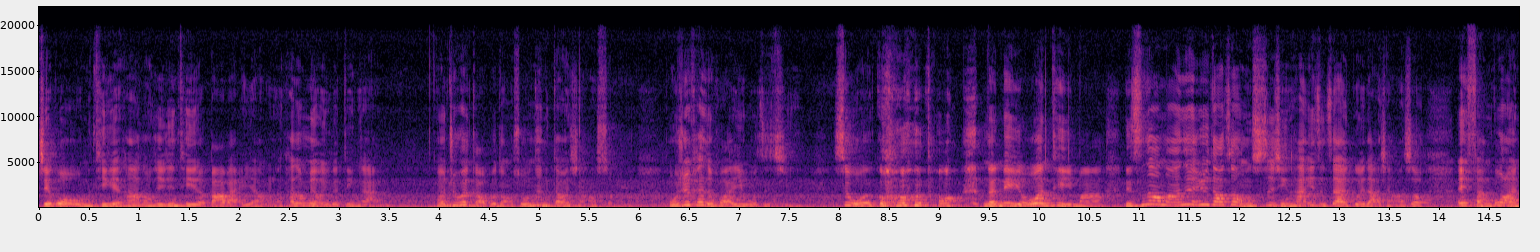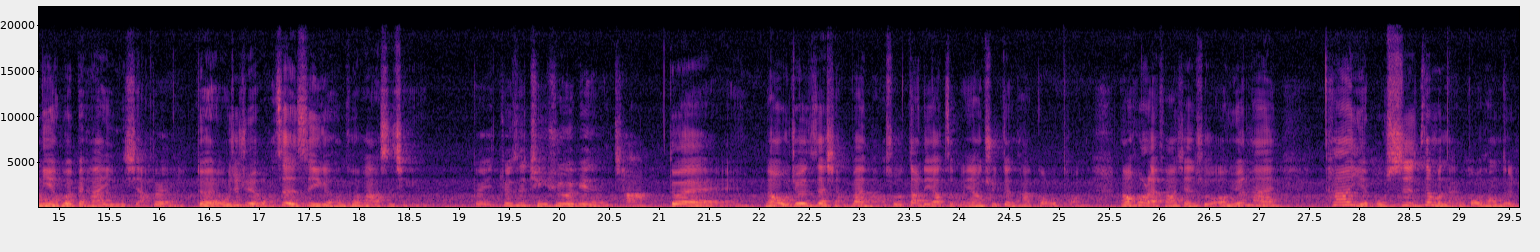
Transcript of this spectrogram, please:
结果我们提给他的东西已经提了八百样了，他都没有一个定案，然后就会搞不懂说，那你到底想要什么？我就开始怀疑我自己，是我的沟通能力有问题吗？你知道吗？那遇到这种事情，他一直在鬼打墙的时候，哎，反过来你也会被他影响。对，对我就觉得哇，这是一个很可怕的事情哎。对，就是情绪会变得很差。对，然后我就一直在想办法说，到底要怎么样去跟他沟通。然后后来发现说，哦，原来。他也不是那么难沟通的人，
